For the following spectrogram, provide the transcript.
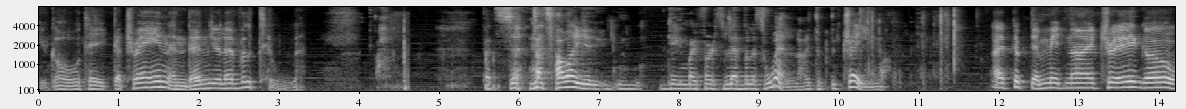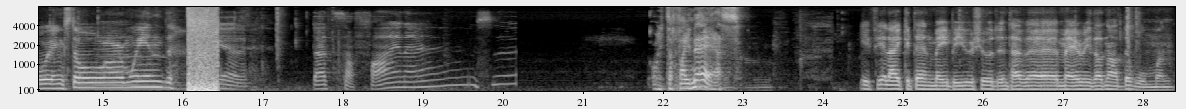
You go take a train and then you level two. That's uh, that's how I uh, gained my first level as well. I took the train. I took the midnight train going Stormwind. Yeah, that's a fine ass. Oh, it's a fine ass. If you like it, then maybe you shouldn't have uh, married another woman.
